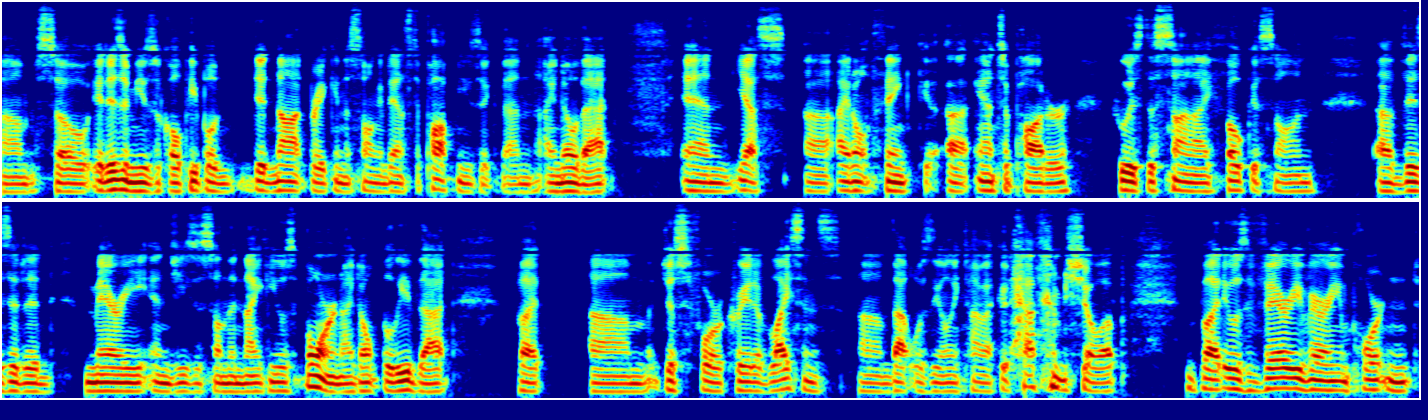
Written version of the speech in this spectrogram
Um, so it is a musical. People did not break into song and dance to pop music then. I know that. And yes, uh, I don't think uh, Antipater, who is the son I focus on, uh, visited Mary and Jesus on the night he was born. I don't believe that. But um, just for creative license, um, that was the only time I could have him show up but it was very, very important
